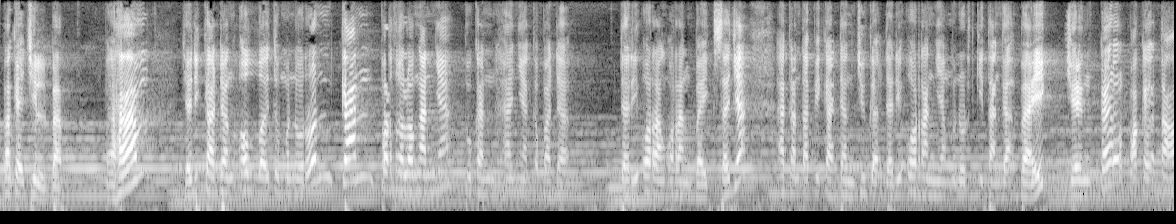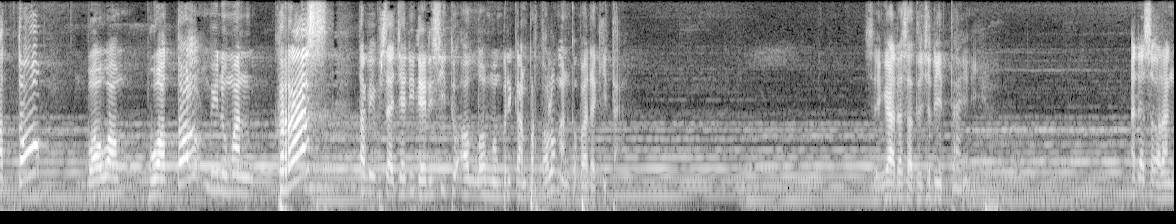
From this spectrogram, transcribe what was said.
pakai jilbab. Paham? Jadi kadang Allah itu menurunkan pertolongannya bukan hanya kepada dari orang-orang baik saja, akan tapi kadang juga dari orang yang menurut kita nggak baik, jengkel, pakai tato, bawa botol minuman keras, tapi bisa jadi dari situ Allah memberikan pertolongan kepada kita. Sehingga ada satu cerita ini ada seorang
